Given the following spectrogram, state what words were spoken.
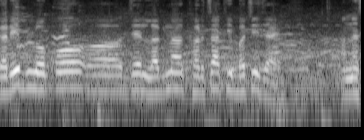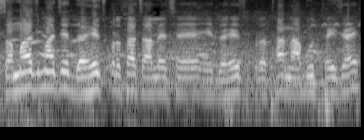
ગરીબ લોકો જે લગ્ન ખર્ચાથી બચી જાય અને સમાજમાં જે દહેજ પ્રથા ચાલે છે, એ દહેજ પ્રથા નાબૂદ થઈ જાય.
